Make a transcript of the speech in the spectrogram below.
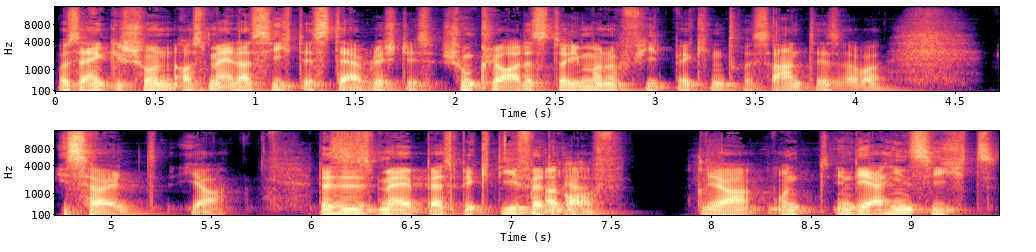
was eigentlich schon aus meiner Sicht established ist. Schon klar, dass da immer noch Feedback interessant ist, aber ist halt, ja, das ist meine Perspektive Okay. drauf. Ja, und in der Hinsicht,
